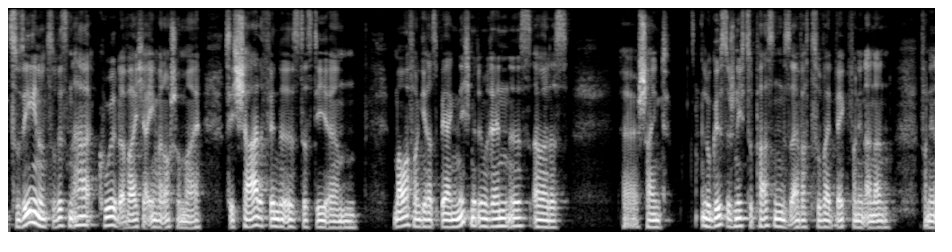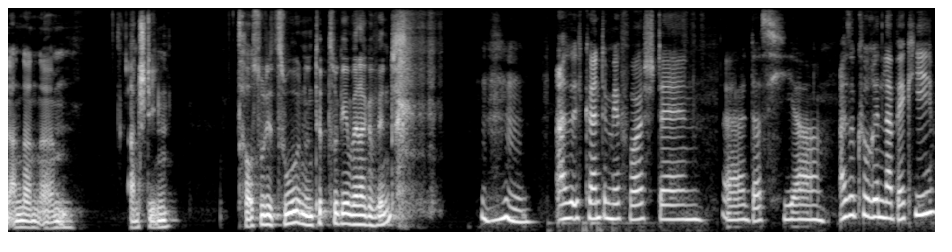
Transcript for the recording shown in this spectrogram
zu sehen und zu wissen, ah, cool, da war ich ja irgendwann auch schon mal. Was ich schade finde, ist, dass die ähm, Mauer von Gerardsbergen nicht mit im Rennen ist, aber das äh, scheint logistisch nicht zu passen, das ist einfach zu weit weg von den anderen, von den anderen ähm, Anstiegen. Traust du dir zu, einen Tipp zu geben, wer da gewinnt? Also ich könnte mir vorstellen, äh, dass hier, also Corinne Labecki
